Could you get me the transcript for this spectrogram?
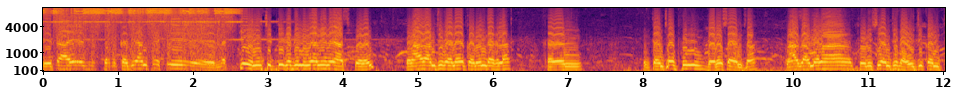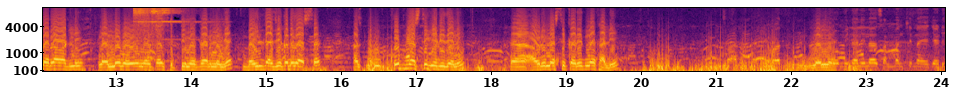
ते तर आहे पण कधी आमचं ते नक्की म्हणून चिठ्ठी कधी निघाली नाही आजपर्यंत. पण आज आमच्या बैला करून टाकला. कारण त्यांच्यावर फुल भरोसा आहे आमचा. आज आम्हाला थोडीशी आमची भाऊची कमतरता वाटली. नंदे भाऊ नव्हतं सुट्टी मेकर म्हणजे बैल त्याच्याकडेच असतं. आज खूप खूप मस्ती केली त्यांनी. आवडी मस्ती करीत नाही खाली. धन्यवाद. मिळालेला सन्मान चिन्ह याच्यासाठी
